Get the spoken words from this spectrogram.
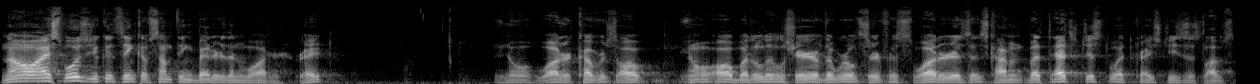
Now, I suppose you could think of something better than water, right? You know, water covers all, you know, all but a little share of the world's surface. Water is as common, but that's just what Christ Jesus loves.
